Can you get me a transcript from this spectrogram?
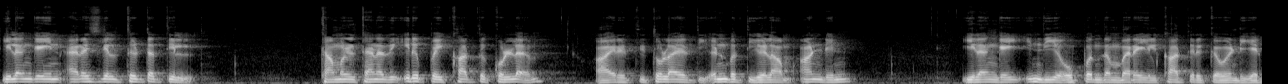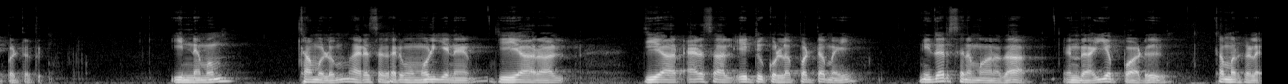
இலங்கையின் அரசியல் திட்டத்தில் தமிழ் தனது இருப்பை காத்துக்கொள்ள ஆயிரத்தி தொள்ளாயிரத்தி எண்பத்தி ஏழாம் ஆண்டின் இலங்கை இந்திய ஒப்பந்தம் வரையில் காத்திருக்க வேண்டி ஏற்பட்டது. இன்னமும் தமிழும் அரசகர்ம மொழி என ஜிஆரால் ஜிஆர் அரசால் ஏற்றுக்கொள்ளப்பட்டமை நிதர்சனமானதா என்ற ஐயப்பாடு தமிழர்களை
